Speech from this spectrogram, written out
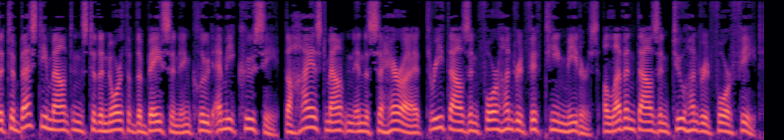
The Tibesti Mountains to the north of the basin include Emi Koussi, the highest mountain in the Sahara at 3,415 metres 11,204 feet.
